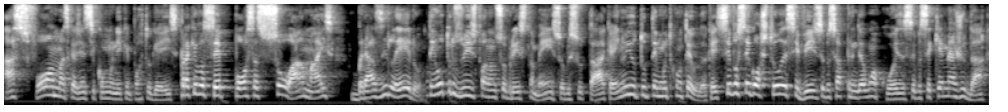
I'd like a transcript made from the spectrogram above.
as formas que a gente se comunica em português, para que você possa soar mais brasileiro. Tem outros vídeos falando sobre isso também, sobre sotaque, aí no YouTube tem muito conteúdo, ok? Se você gostou desse vídeo, se você aprendeu alguma coisa, se você quer me ajudar,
